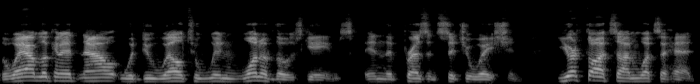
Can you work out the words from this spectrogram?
the way I'm looking at it now, would do well to win one of those games in the present situation. Your thoughts on what's ahead?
